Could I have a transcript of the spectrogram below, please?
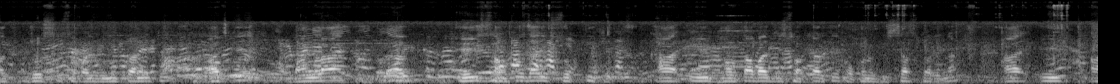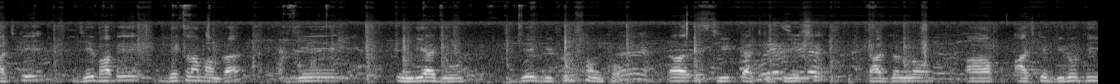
আদর্শ সবাই অনুপ্রাণিত। আজকে আহ, এই সাম্প্রদায়িক শক্তিকে আর এই ভাঁওতাবাজি সরকারকে কখনো বিশ্বাস করে না। আর এই আজকে যেভাবে দেখলাম আমরা যে ইন্ডিয়া জোট, যে বিপুল সংখ্যক সিট আজকে পেয়েছে, তার জন্য আজকে বিরোধী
